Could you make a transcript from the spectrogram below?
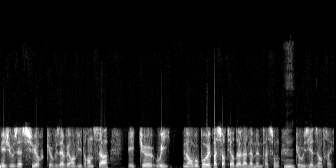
Mais je vous assure que vous avez envie de rendre ça et que, oui, non, vous ne pouvez pas sortir de là de la même façon hmm. que vous y êtes entré.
